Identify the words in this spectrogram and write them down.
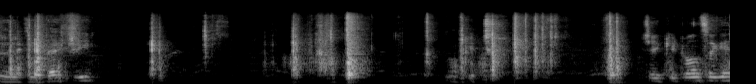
Insert the battery. Lock it. Check it once again.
